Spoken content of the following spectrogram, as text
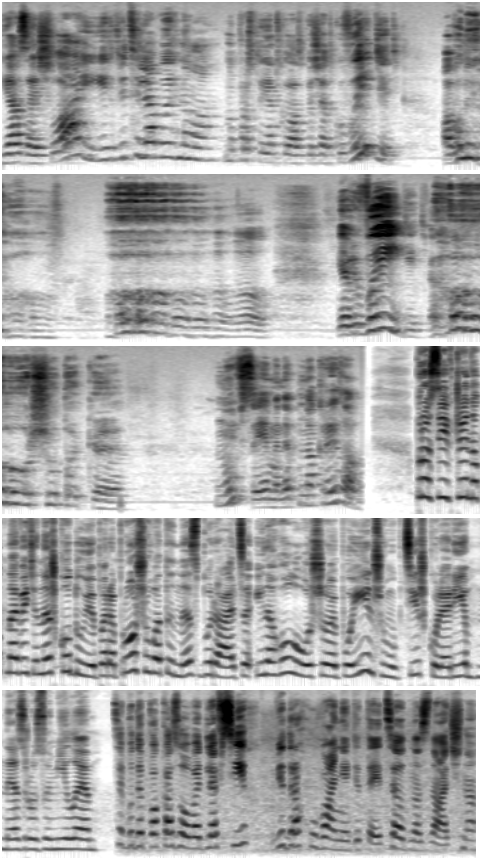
я зайшла і їх звідсіля вигнала. Ну просто я сказала спочатку вийдіть, а вони Я говорю, вийдіть. Що таке? Ну і все, мене накрила. Про свій вчинок навіть не шкодує, перепрошувати не збирається і наголошує, по-іншому б ці школярі не зрозуміли. Це буде показово для всіх. Відрахування дітей це однозначно.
